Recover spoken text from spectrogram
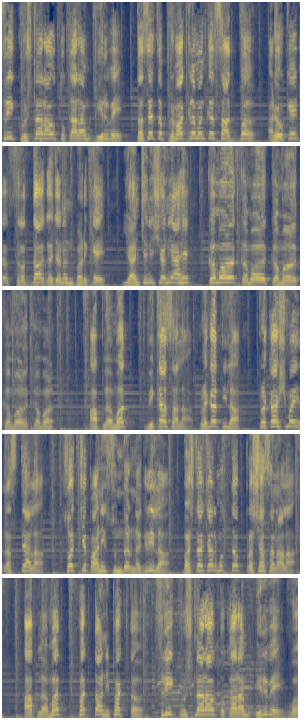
श्री कृष्णराव तुकाराम इरवे तसेच प्रभाग क्रमांक सात ब अॅडव्होकेट श्रद्धा गजानन भडके यांची निशाणी आहे कमळ कमळ कमळ कमळ कमळ. आपलं मत विकासाला प्रगतीला प्रकाशमय रस्त्याला स्वच्छ पाणी सुंदर नगरीला भ्रष्टाचार मुक्त प्रशासनाला. आपलं मत फक्त आणि फक्त श्री कृष्णाराव तुकाराम इरवे व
